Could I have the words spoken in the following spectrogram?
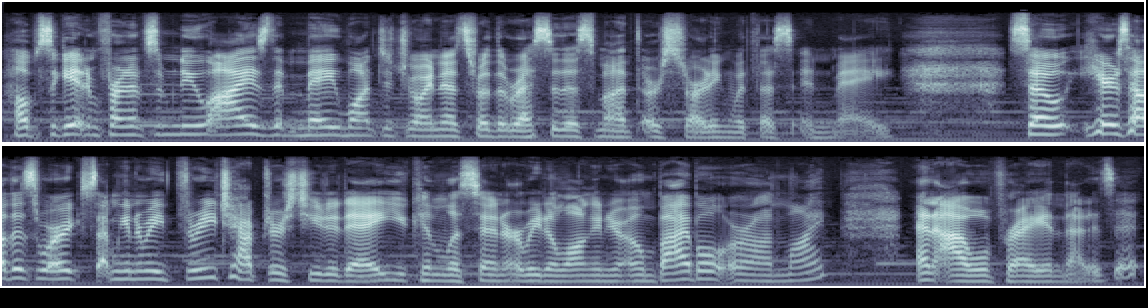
Helps to get in front of some new eyes that may want to join us for the rest of this month or starting with us in May. So here's how this works I'm going to read three chapters to you today. You can listen or read along in your own Bible or online, and I will pray, and that is it.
